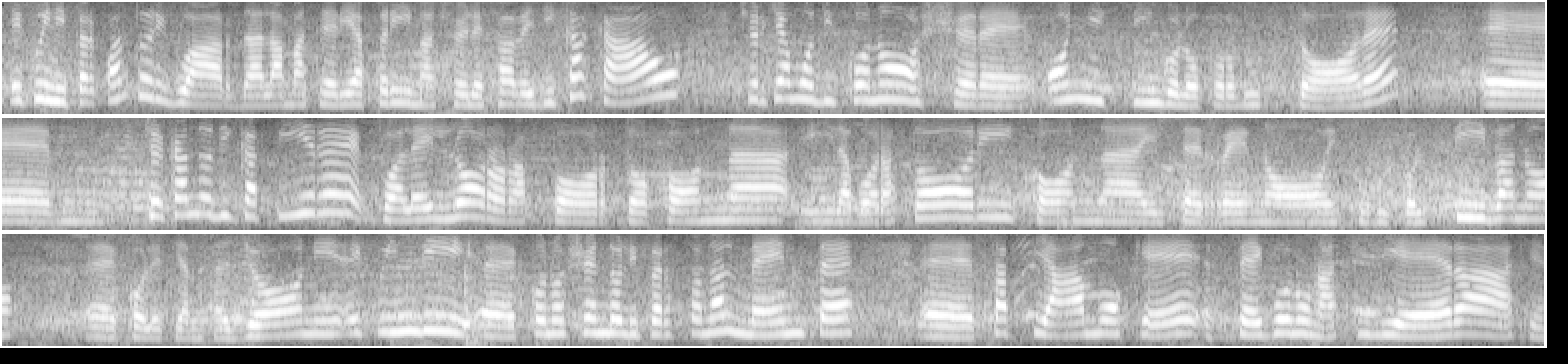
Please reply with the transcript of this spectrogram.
e quindi per quanto riguarda la materia prima, cioè le fave di cacao, cerchiamo di conoscere ogni singolo produttore eh, cercando di capire qual è il loro rapporto con i lavoratori, con il terreno su cui coltivano, eh, con le piantagioni e quindi eh, conoscendoli personalmente eh, sappiamo che seguono una filiera che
